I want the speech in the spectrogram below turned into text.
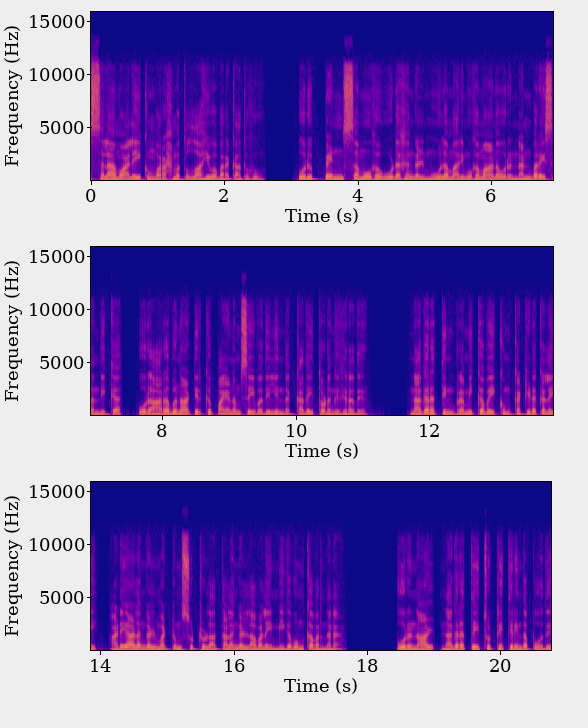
அஸ்ஸலாம் அலைக்கும் வரஹமத்துல்லாஹி வபரகாத்துஹு. ஒரு பெண் சமூக ஊடகங்கள் மூலம் அறிமுகமான ஒரு நண்பரை சந்திக்க ஒரு அரபு நாட்டிற்கு பயணம் செய்வதில் இந்த கதை தொடங்குகிறது. நகரத்தின் பிரமிக்க வைக்கும் கட்டிடக்கலை அடையாளங்கள் மற்றும் சுற்றுலா தலங்கள் அவளை மிகவும் கவர்ந்தன. ஒரு நாள் நகரத்தைச் சுற்றித் திரிந்தபோது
